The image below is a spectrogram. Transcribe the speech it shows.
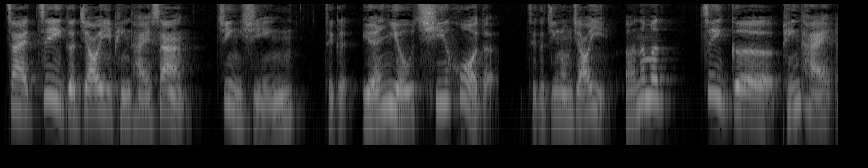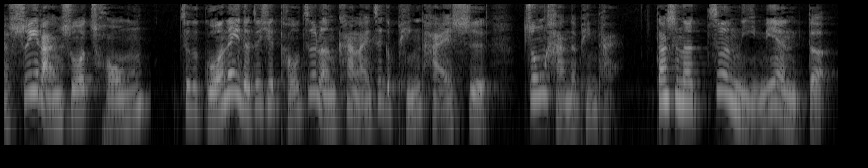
在这个交易平台上进行这个原油期货的这个金融交易。呃，那么这个平台虽然说从这个国内的这些投资人看来，这个平台是中韩的平台，但是呢，这里面的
